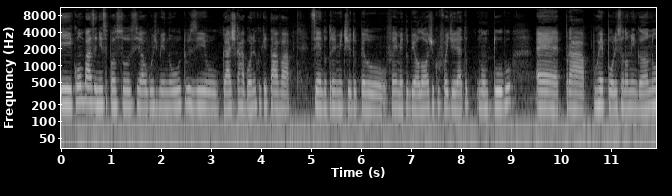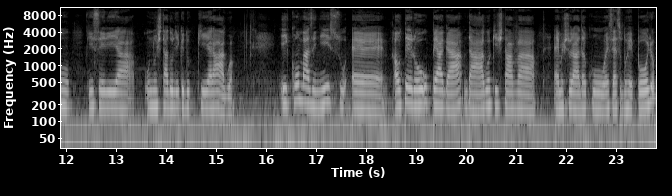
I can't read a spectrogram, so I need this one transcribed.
E com base nisso passou-se alguns minutos e o gás carbônico que estava sendo transmitido pelo fermento biológico foi direto num tubo é, para o repolho, se eu não me engano, que seria no estado líquido que era água. E com base nisso, é, alterou o pH da água que estava é, misturada com o excesso do repolho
